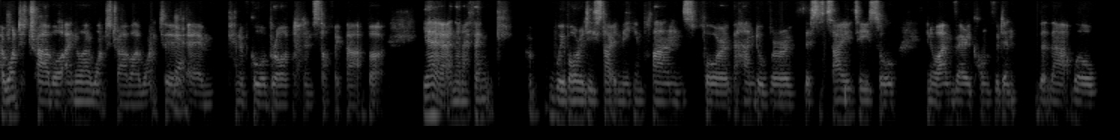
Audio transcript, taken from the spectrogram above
I want to travel. I know I want to travel. I want to yeah. um, kind of go abroad and stuff like that. But yeah, and then I think we've already started making plans for the handover of the society. So, you know, I'm very confident that that will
